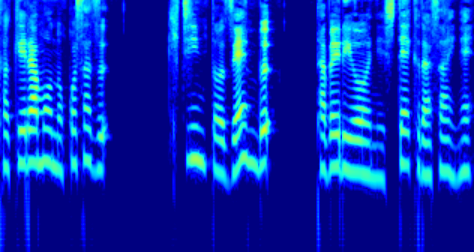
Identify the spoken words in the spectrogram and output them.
かけらも残さずきちんと全部食べるようにしてくださいね。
